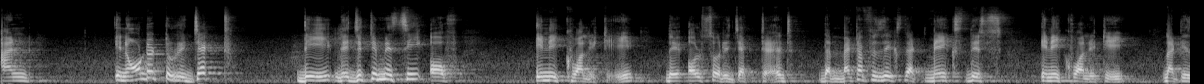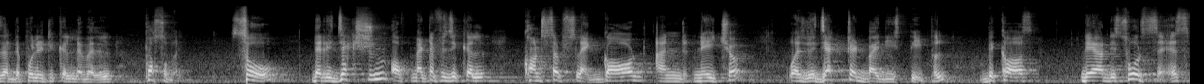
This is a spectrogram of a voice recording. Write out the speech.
and in order to reject the legitimacy of inequality, they also rejected the metaphysics that makes this inequality that is at the political level possible. So the rejection of metaphysical concepts like God and nature was rejected by these people because they are the sources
